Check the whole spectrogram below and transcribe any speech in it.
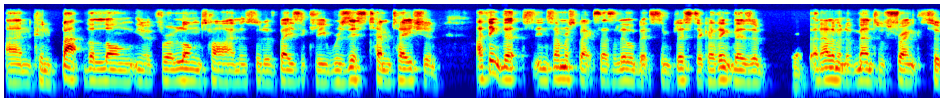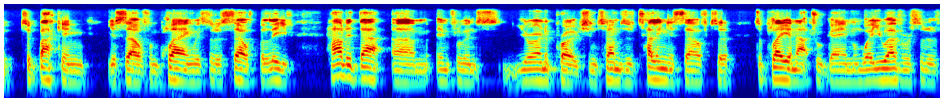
and can bat the long, you know, for a long time and sort of basically resist temptation. I think that in some respects that's a little bit simplistic. I think there's a an element of mental strength to, to backing yourself and playing with sort of self belief. How did that um, influence your own approach in terms of telling yourself to to play a natural game? And were you ever sort of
